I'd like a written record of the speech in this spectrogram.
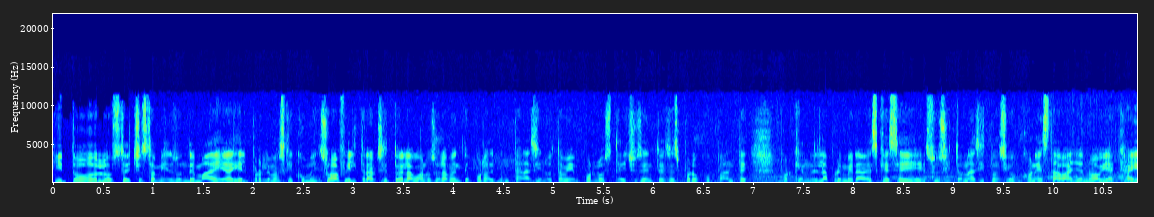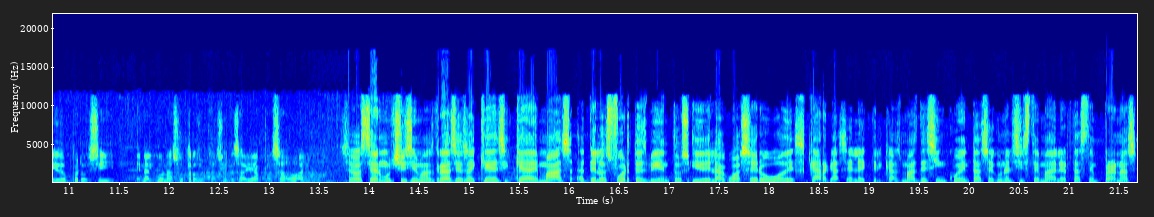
y todos los techos también son de madera y el problema es que comenzó a filtrarse todo el agua no solamente por las ventanas, sino también por los techos. Entonces es preocupante porque no es la primera vez que se suscita una situación con esta valla. No había caído, pero sí en algunas otras ocasiones había pasado algo. Sebastián, muchísimas gracias. Hay que decir que además de los fuertes vientos y del aguacero hubo descargas eléctricas, más de 50 según el sistema de alertas tempranas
